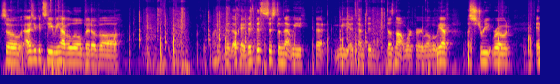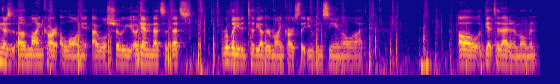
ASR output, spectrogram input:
So, as you can see, we have a little bit of a... Okay, okay this, this system that we that we attempted does not work very well, but we have a street road and there's a minecart along it. I will show you again. That's that's related to the other minecarts that you've been seeing a lot. I'll get to that in a moment.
